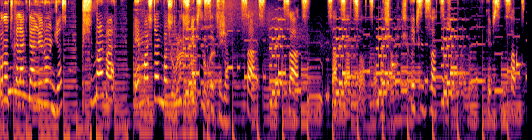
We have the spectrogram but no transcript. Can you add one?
Argonaut karakterleri oynayacağız. Şunlar var. En baştan başlamak için hepsini satacağım. Sat. Sat. Sat sat sat. sat. Hepsini satacağım. Hepsini sattım.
